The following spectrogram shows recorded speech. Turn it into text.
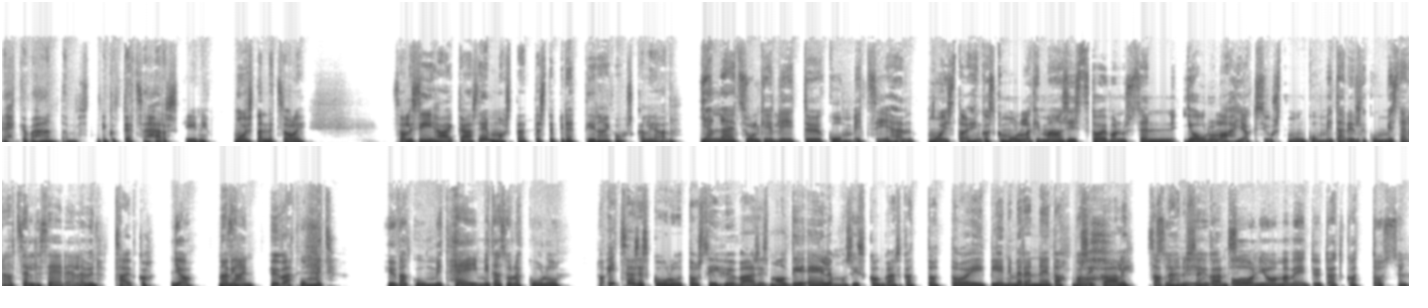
ehkä vähän tämmöistä niin kuin tiedätkö, härskiä, niin muistan, että se oli, se oli siihen aikaan semmoista, että sitä pidettiin aika uskaliaana. Jännä, että sulkin liittyy kummit siihen muistoihin, koska mullakin mä oon siis toivonut sen joululahjaksi just mun kummitädiltä kummisedältä selle CD-levyn. Saitko? Joo, No niin, hyvä kummit. Hyvä kummit. Hei, mitä sulle kuuluu? No itse asiassa kuuluu tosi hyvää. Siis me oltiin eilen mun siskon kanssa katsoa toi Pieni merenneito musikaali. Sä oot Se nähnyt niin sen hyvä. kanssa. Oon, joo, mä vein tytöt katsoa sen.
